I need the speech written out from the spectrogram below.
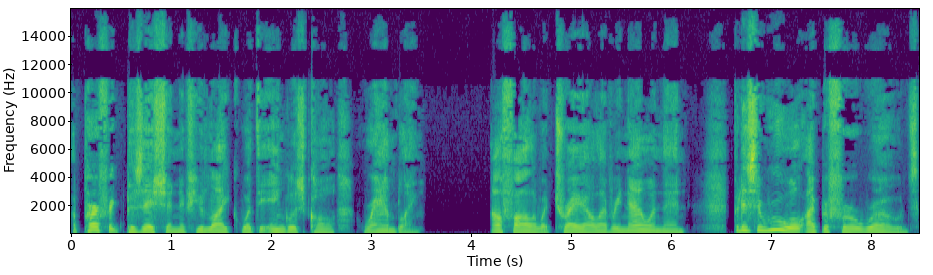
a perfect position if you like what the English call rambling. I'll follow a trail every now and then, but as a rule I prefer roads,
